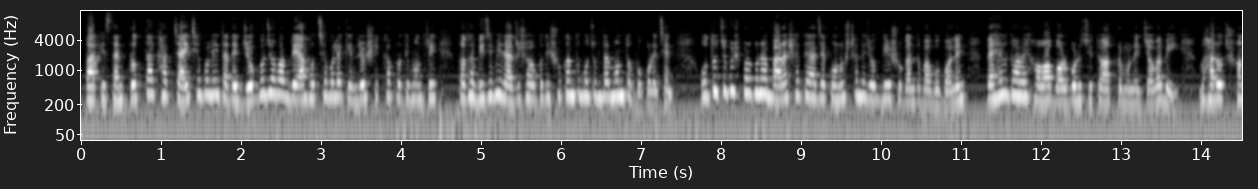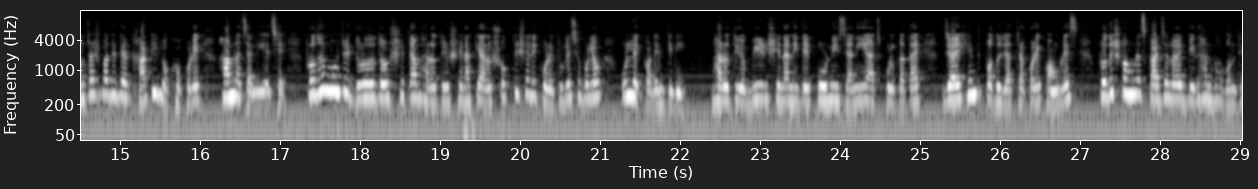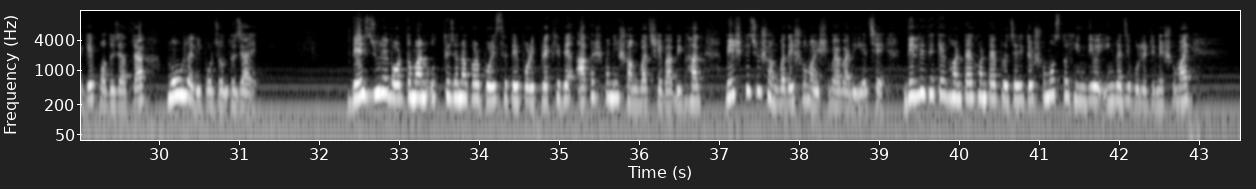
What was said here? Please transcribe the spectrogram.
পাকিস্তান প্রত্যাঘাত চাইছে বলেই তাদের যোগ্য জবাব দেওয়া হচ্ছে বলে কেন্দ্রীয় শিক্ষা প্রতিমন্ত্রী তথা বিজেপি রাজ্য সভাপতি সুকান্ত মজুমদার মন্তব্য করেছেন। উত্তর চব্বিশ পরগনার বারাসাতে আজ এক অনুষ্ঠানে যোগ দিয়ে সুকান্তবাবু বলেন, পেহেলগাঁওয়ে হওয়া বর্বরচিত আক্রমণের জবাবেই ভারত সন্ত্রাসবাদীদের ঘাঁটি লক্ষ্য করে হামলা চালিয়েছে। প্রধানমন্ত্রীর দূরদর্শিতা ভারতীয় সেনাকে আরও শক্তিশালী করে তুলেছে বলেও উল্লেখ করেন তিনি। ভারতীয় বীর সেনানীদের কুর্নিশ জানিয়ে আজ কলকাতায় জয় হিন্দ পদযাত্রা করে কংগ্রেস। প্রদেশ কংগ্রেস কার্যালয়ের বিধান ভবন থেকে পদযাত্রা মৌলালি পর্যন্ত যায়। দেশজুড়ে বর্তমান উত্তেজনাকর পরিস্থিতির পরিপ্রেক্ষিতে আকাশবাণী সংবাদ সেবা বিভাগ বেশ কিছু সংবাদের সময়সীমা বাড়িয়েছে। দিল্লি থেকে ঘণ্টায় ঘণ্টায় প্রচারিত সমস্ত হিন্দি ও ইংরাজি বুলেটিনের সময়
